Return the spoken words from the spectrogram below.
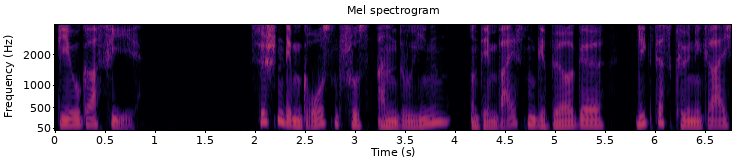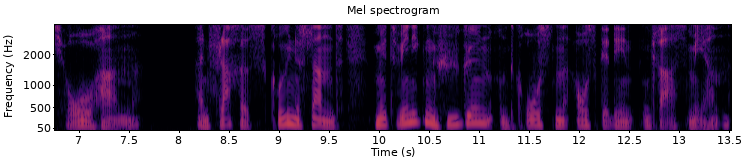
Geographie Zwischen dem großen Fluss Anduin und dem Weißen Gebirge liegt das Königreich Rohan. Ein flaches, grünes Land mit wenigen Hügeln und großen, ausgedehnten Grasmeeren.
